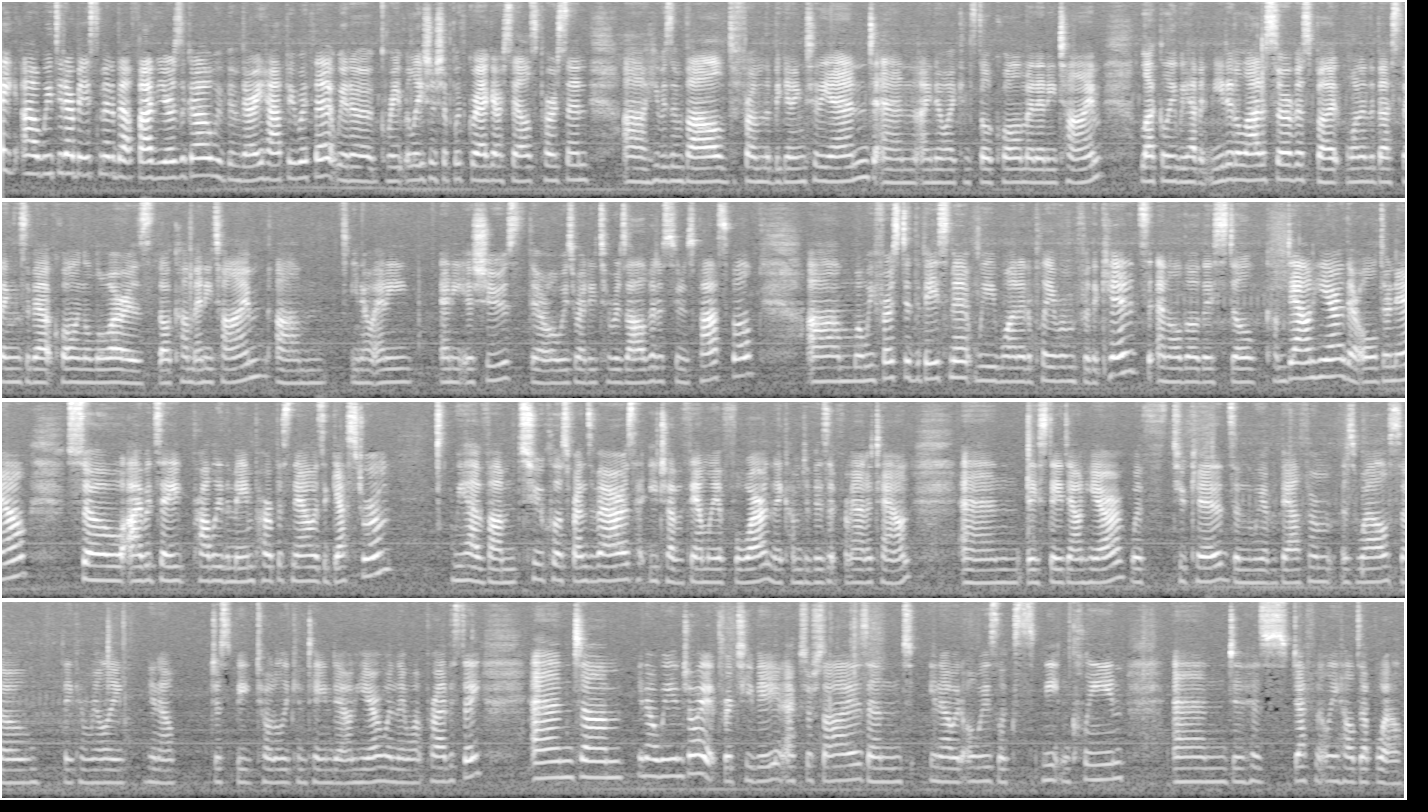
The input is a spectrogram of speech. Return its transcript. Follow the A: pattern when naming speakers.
A: Hi, uh, we did our basement about five years ago. We've been very happy with it. We had a great relationship with Greg, our salesperson. Uh, he was involved from the beginning to the end, and I know I can still call him at any time. Luckily, we haven't needed a lot of service, but one of the best things about calling Alure is they'll come anytime. Um, you know, any any issues, they're always ready to resolve it as soon as possible. Um, when we first did the basement, we wanted a playroom for the kids, and although they still come down here, they're older now. So I would say probably the main purpose now is a guest room. We have um, two close friends of ours, each have a family of four, and they come to visit from out of town. And they stay down here with two kids, and we have a bathroom as well, so they can really, you know, just be totally contained down here when they want privacy. And, um, you know, we enjoy it for TV and exercise, and, you know, it always looks neat and clean, and it has definitely held up well.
